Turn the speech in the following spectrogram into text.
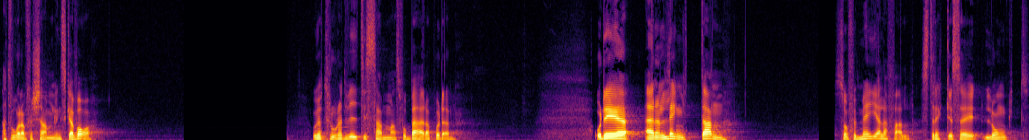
att vår församling ska vara. Och jag tror att vi tillsammans får bära på den. Och det är en längtan som för mig i alla fall sträcker sig långt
